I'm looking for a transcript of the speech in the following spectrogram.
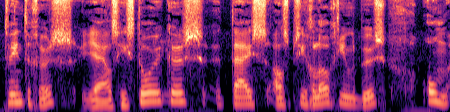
twintigers, jij als historicus, Thijs als psycholoog in de bus, om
